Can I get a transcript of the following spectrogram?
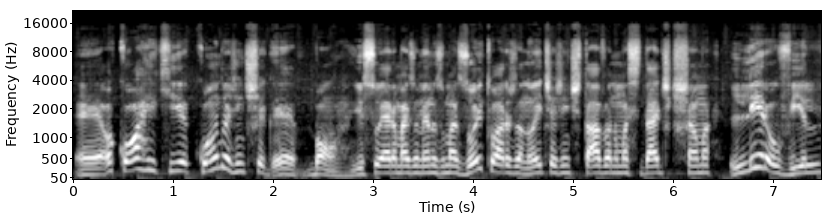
É, ocorre que quando a gente chega, é, bom, isso era mais ou menos umas 8 horas da noite, a gente estava numa cidade que chama Littleville,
